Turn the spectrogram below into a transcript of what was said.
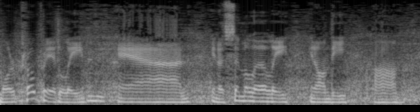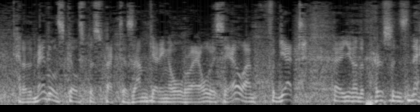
more appropriately. And, you know, similarly, you know, on the um, kind of the mental skills perspective, as I'm getting older, I always say, oh, I forget, uh, you know, the person's name.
